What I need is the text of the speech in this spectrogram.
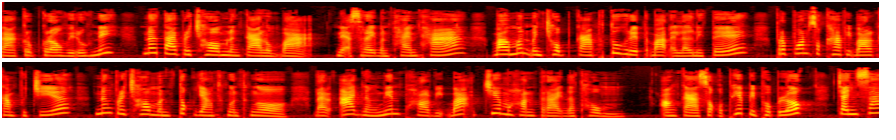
ការគ្រប់គ្រងវីរុសនេះនៅតែប្រឈមនឹងការលំបាកអ្នកស្រីបន្ថែមថាបើមិនបញ្ឈប់ការផ្ទុះរាតត្បាតឥឡូវនេះទេប្រព័ន្ធសុខាភិបាលកម្ពុជានឹងប្រឈមបន្ទុកយ៉ាងធ្ងន់ធ្ងរដែលអាចនឹងមានផលវិបាកជាមហន្តរាយដ៏ធំ អង្គការសុខភាពពិភពលោកចេញសារ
